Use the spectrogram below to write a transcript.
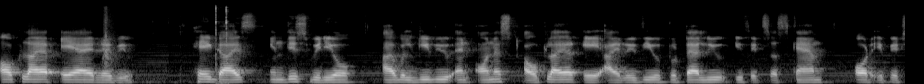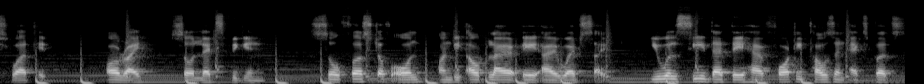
Outlier AI review. Hey guys, in this video, I will give you an honest Outlier AI review to tell you if it's a scam or if it's worth it. Alright, so let's begin. So first of all, on the Outlier AI website, you will see that they have 40,000 experts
